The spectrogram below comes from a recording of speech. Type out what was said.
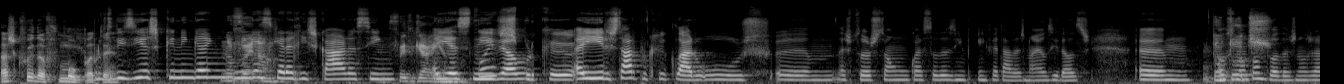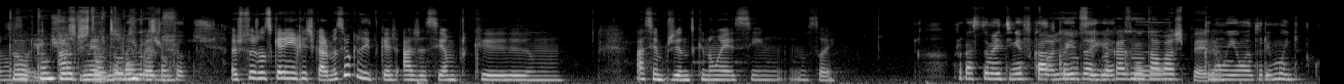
acho que foi da FMUP Porque até. tu dizias que ninguém, Não ninguém se quer arriscar assim Foi de a esse Pois, nível porque a ir estar, porque claro, os, hum, as pessoas estão quase todas in- infectadas, não é? Os idosos. Hum, Estão ou se não todos. estão todas, não, já não Estão, sei. estão todos que estão mesmo, todos mesmo. todos. Estão todos. As pessoas não se querem arriscar, mas eu acredito que haja sempre que. hum, há sempre gente que não é assim, não sei. Por acaso também tinha ficado Olha, com a não sei, por ideia acaso que, não estava à espera. que não iam aderir muito, porque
